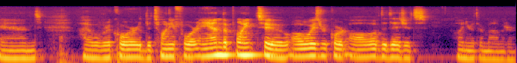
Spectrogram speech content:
And I will record the 24 and the 0.2. Always record all of the digits on your thermometer.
